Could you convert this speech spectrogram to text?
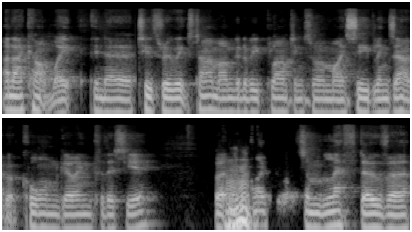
And I can't wait. In uh, two, three weeks' time, I'm going to be planting some of my seedlings out. I've got corn going for this year. But Mhm. I've got some leftover,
